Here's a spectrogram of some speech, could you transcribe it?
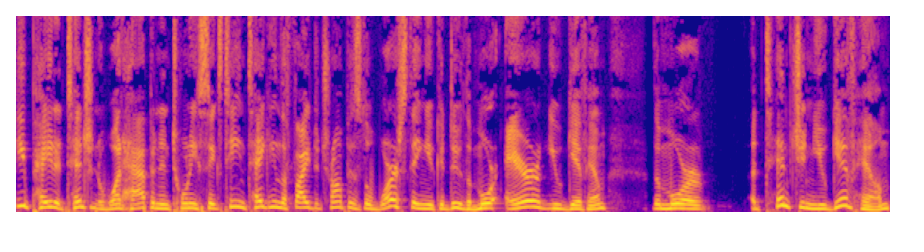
you paid attention to what happened in 2016, taking the fight to Trump is the worst thing you could do. The more air you give him, the more attention you give him,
